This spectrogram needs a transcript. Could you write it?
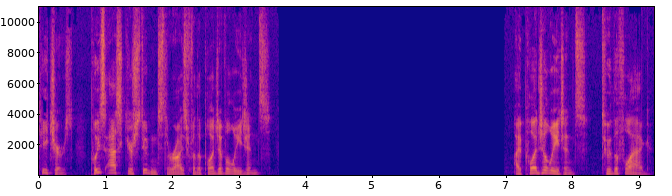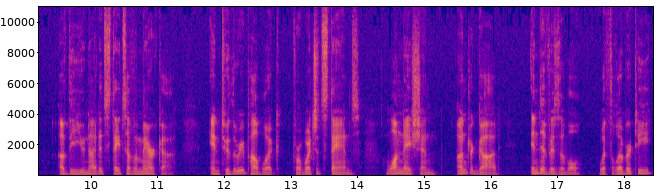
Teachers, please ask your students to rise for the Pledge of Allegiance. I pledge allegiance to the flag of the United States of America and to the republic for which it stands, one nation, under God, indivisible, with liberty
